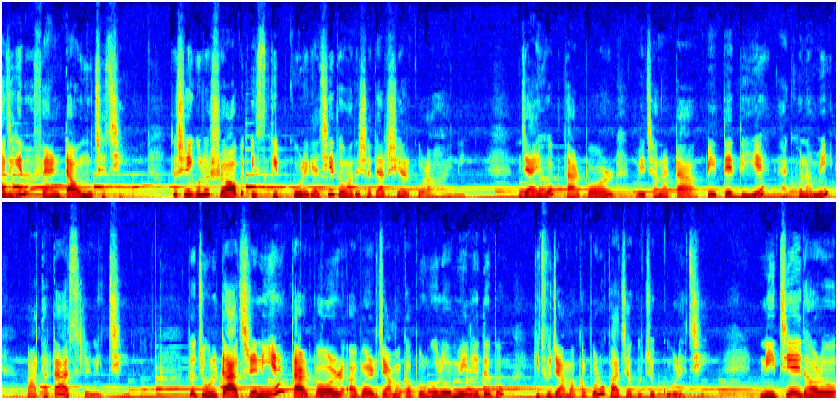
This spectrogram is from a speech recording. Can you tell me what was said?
আজকে না ফ্যানটাও মুছেছি। তো সেগুলো সব স্কিপ করে গেছি, তোমাদের সাথে আর শেয়ার করা হয়নি। যাই হোক, তারপর বিছানাটা পেতে দিয়ে এখন আমি মাথাটা আছড়ে নিচ্ছি। তো চুলটা আছড়ে নিয়ে তারপর আবার জামা কাপড়গুলো মেলে দেব। কিছু জামা কাপড়ও কাচাকুচো করেছি। নিচেই ধরো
